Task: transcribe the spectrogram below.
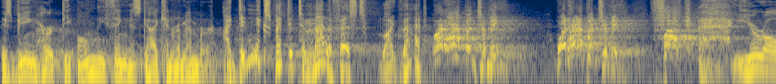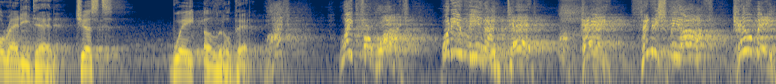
Is being hurt the only thing this guy can remember? I didn't expect it to manifest like that. What happened to me? What happened to me? Fuck! You're already dead. Just wait a little bit. What? Wait for what? What do you mean I'm dead? Hey, finish me off! Kill me!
